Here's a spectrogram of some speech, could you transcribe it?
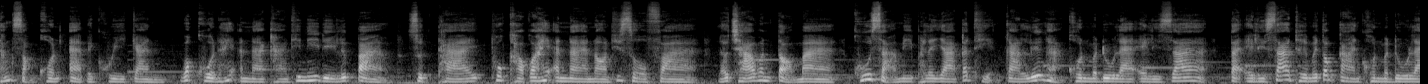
ทั้งสองคนแอบไปคุยกัน ว่าควรให้อันนาค้างที่นี่ดีหรือเปล่า สุดท้าย พวกเขาก็ให้อันนานอนที่โซฟา แล้วเช้าวันต่อมา คู่สามีภรรยาก็เถียงกันเรื่องหาคนมาดูแลเอลิซา แต่เอลิซาเธอไม่ต้องการคนมาดูแล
